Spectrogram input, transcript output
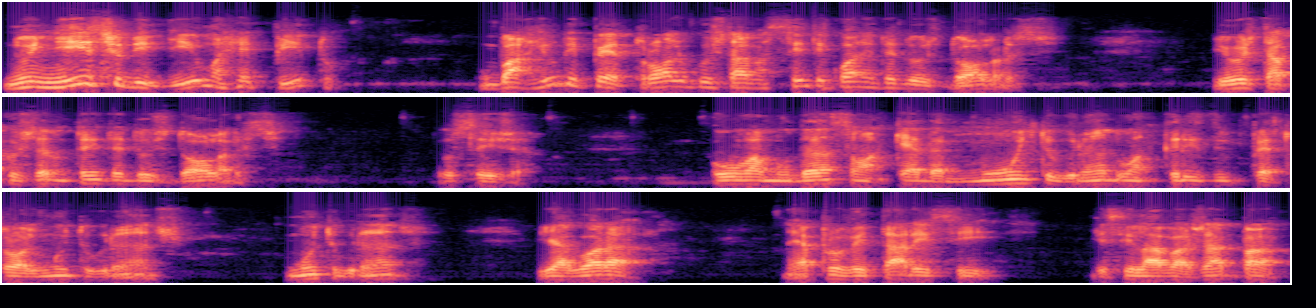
no início de Dilma, repito, um barril de petróleo custava 142 dólares e hoje está custando 32 dólares. Ou seja, houve uma mudança, uma queda muito grande, uma crise de petróleo muito grande, muito grande. E agora, né, aproveitar esse, esse lava-jato para,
